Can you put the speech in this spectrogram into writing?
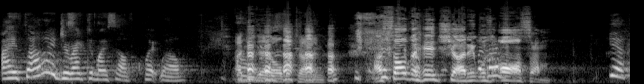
I thought I directed myself quite well. I do that all the time. I saw the headshot; it was awesome. Yeah,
